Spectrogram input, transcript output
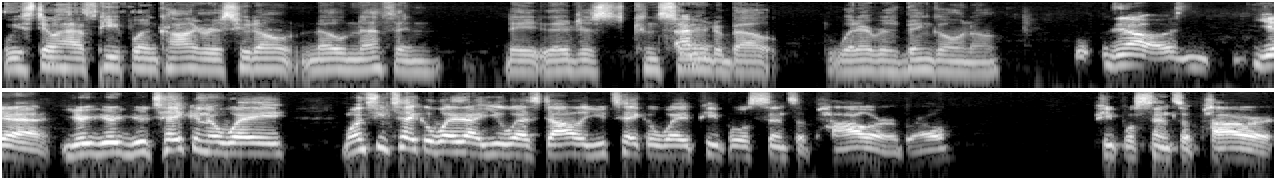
we still have people in Congress who don't know nothing. They they're just concerned about whatever's been going on. No, yeah, you're you're you're taking away. Once you take away that U.S. dollar, you take away people's sense of power, bro. People's sense of power,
